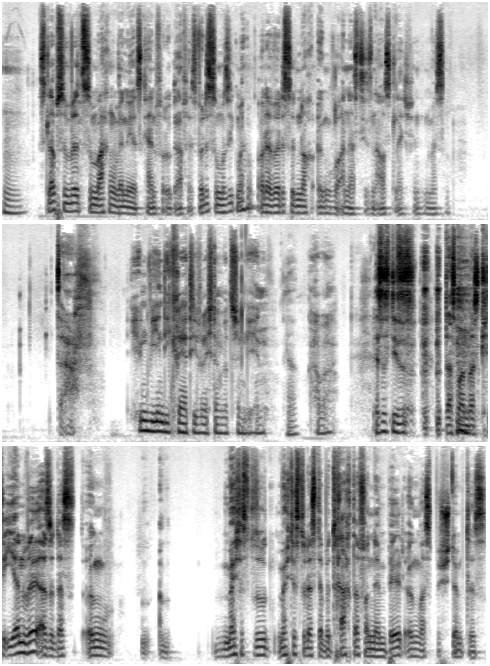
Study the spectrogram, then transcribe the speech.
Hm. Was glaubst du, würdest du machen, wenn du jetzt kein Fotograf bist? Würdest du Musik machen oder würdest du noch irgendwo anders diesen Ausgleich finden müssen? Da, irgendwie in die kreative Richtung wird es schon gehen. Ja. Aber. Ist es dieses, dass man was kreieren will? Also, dass irgendwo, möchtest du, möchtest du, dass der Betrachter von dem Bild irgendwas Bestimmtes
